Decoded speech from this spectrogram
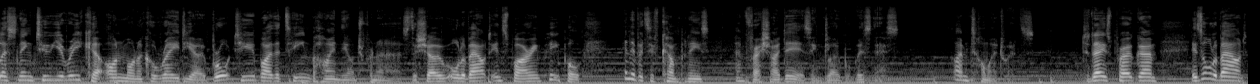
listening to Eureka on Monocle Radio, brought to you by the team behind the entrepreneurs, the show all about inspiring people, innovative companies, and fresh ideas in global business. I'm Tom Edwards. Today's programme is all about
